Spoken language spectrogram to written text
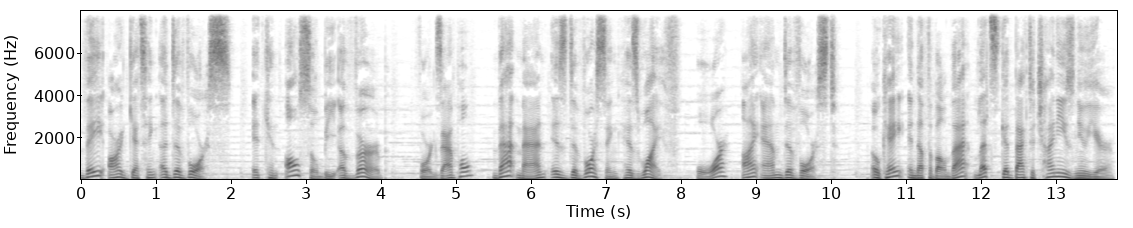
they are getting a divorce. It can also be a verb. For example, that man is divorcing his wife, or I am divorced. Okay, enough about that. Let's get back to Chinese New Year.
